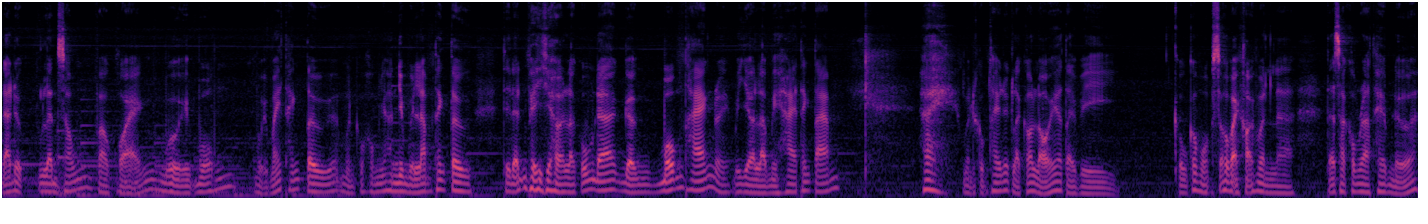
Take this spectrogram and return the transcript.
đã được lên sóng vào khoảng 14, mười mấy tháng tư Mình cũng không nhớ, hình như 15 tháng 4 Thì đến bây giờ là cũng đã gần 4 tháng rồi Bây giờ là 12 tháng 8 Hey, mình cũng thấy rất là có lỗi tại vì cũng có một số bạn hỏi mình là tại sao không ra thêm nữa?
